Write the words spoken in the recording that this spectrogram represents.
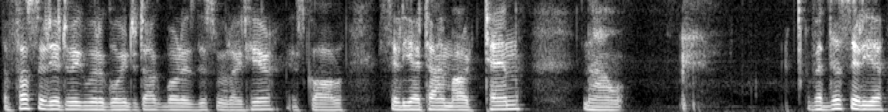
the first Cydia tweak we're going to talk about is this one right here. It's called Cydia timeout 10 now with this Cydia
